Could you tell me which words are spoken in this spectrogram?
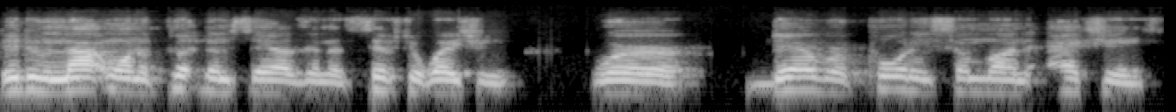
They do not want to put themselves in a situation where they're reporting someone's actions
